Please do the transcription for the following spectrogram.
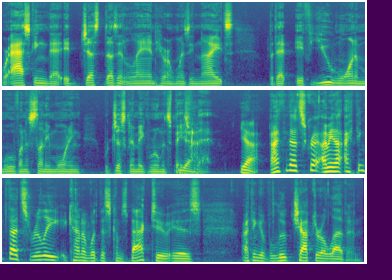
We're asking that it just doesn't land here on Wednesday nights, but that if you want to move on a Sunday morning, we're just going to make room and space yeah. for that. Yeah, I think that's great. I mean, I think that's really kind of what this comes back to is I think of Luke chapter 11.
